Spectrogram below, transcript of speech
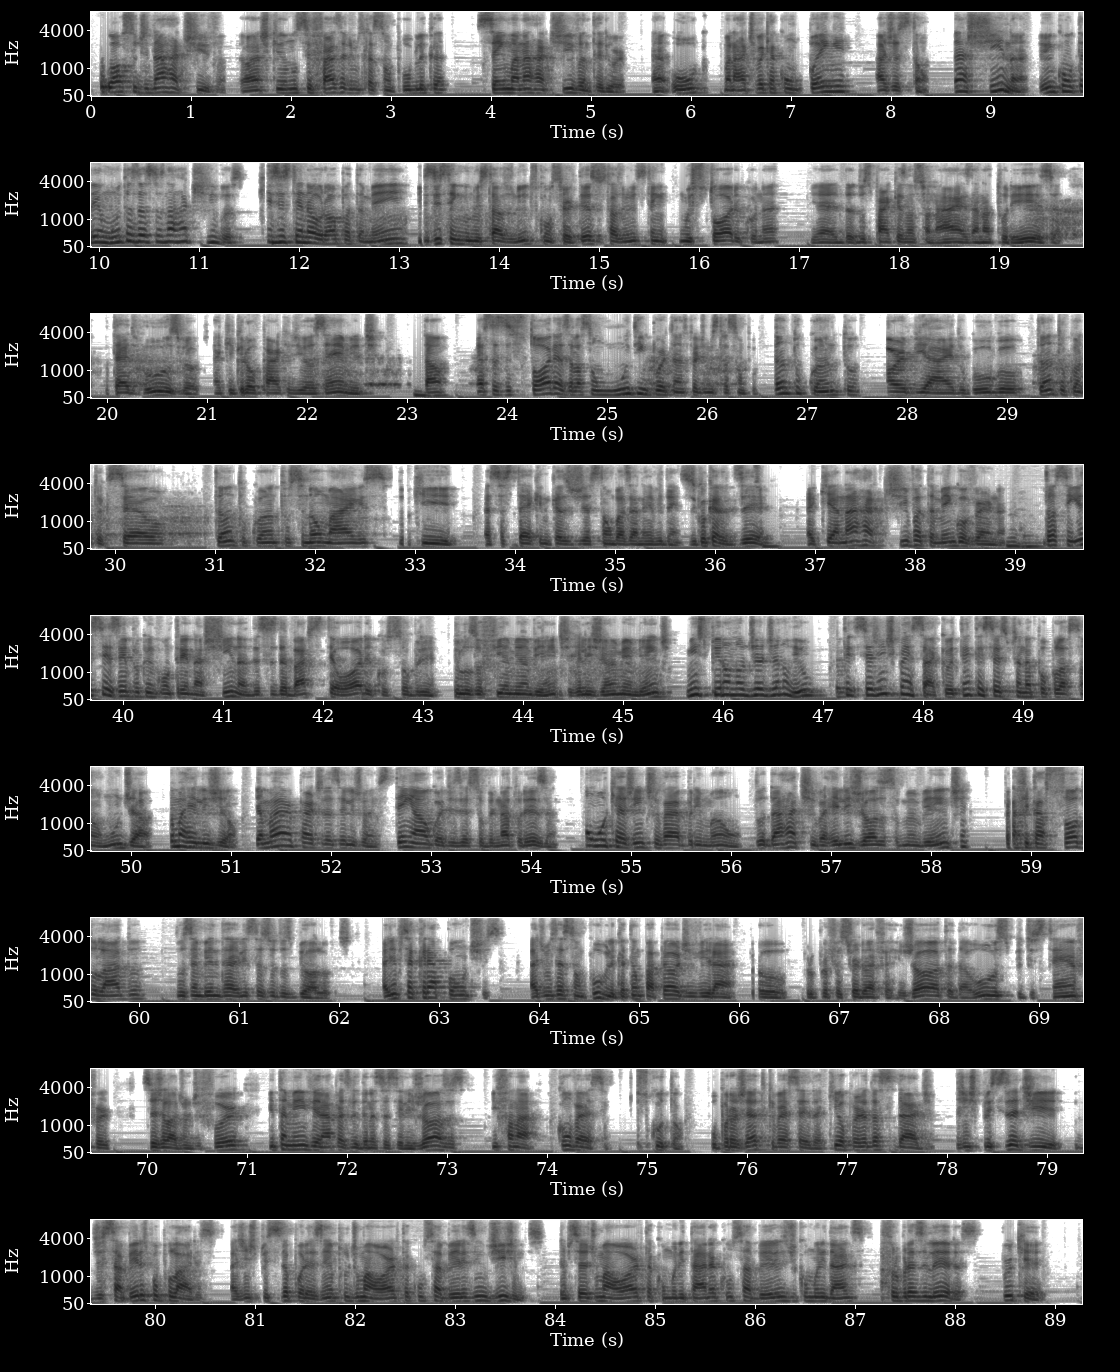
Eu gosto de narrativa. Eu acho que não se faz administração pública sem uma narrativa anterior, né? ou uma narrativa que acompanhe a gestão. Na China, eu encontrei muitas dessas narrativas, que existem na Europa também, existem nos Estados Unidos, com certeza. Os Estados Unidos têm um histórico, né? É, dos parques nacionais, da natureza. O Ted Roosevelt, né, que criou o parque de Yosemite. Tal essas histórias elas são muito importantes para a administração pública, tanto quanto Power BI do Google, tanto quanto Excel, tanto quanto, se não mais, do que essas técnicas de gestão baseada em evidências. O que eu quero dizer Sim é que a narrativa também governa. Uhum. Então, assim, esse exemplo que eu encontrei na China, desses debates teóricos sobre filosofia, meio ambiente, religião e meio ambiente, me inspiram no dia a dia no Rio. Se a gente pensar que 86% da população mundial é uma religião, e a maior parte das religiões tem algo a dizer sobre natureza, como que a gente vai abrir mão da narrativa religiosa sobre o meio ambiente para ficar só do lado dos ambientalistas ou dos biólogos? A gente precisa criar pontes. A administração pública tem um papel de virar para o pro professor do FRJ, da USP, de Stanford, seja lá de onde for, e também virar para as lideranças religiosas e falar: conversem, discutam. O projeto que vai sair daqui é o projeto da cidade. A gente precisa de, de saberes populares. A gente precisa, por exemplo, de uma horta com saberes indígenas. A gente precisa de uma horta comunitária com saberes de comunidades afro-brasileiras. Por quê?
